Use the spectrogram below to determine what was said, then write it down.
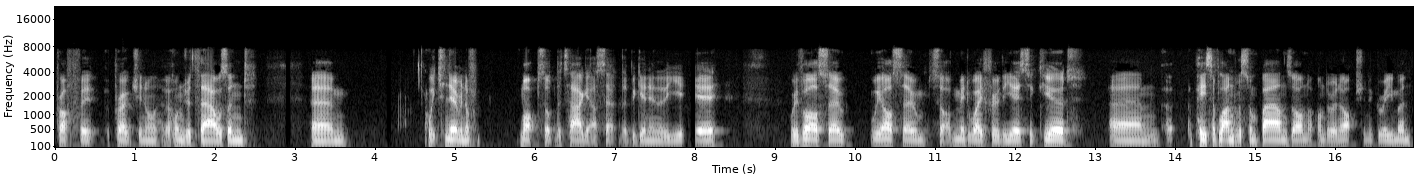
profit approaching a hundred thousand, um, which near enough mops up the target I set at the beginning of the year. We've also we also sort of midway through the year secured um, a piece of land with some barns on under an option agreement.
